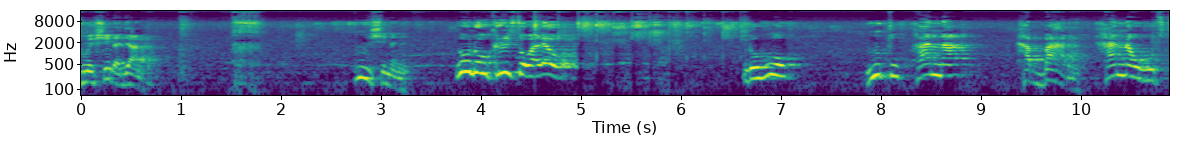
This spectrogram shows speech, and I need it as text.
tumeshinda jana. Tumeshinda nini? Huo ndio Ukristo wa leo. Ndio huo mtu hana habari, hana uhusi,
